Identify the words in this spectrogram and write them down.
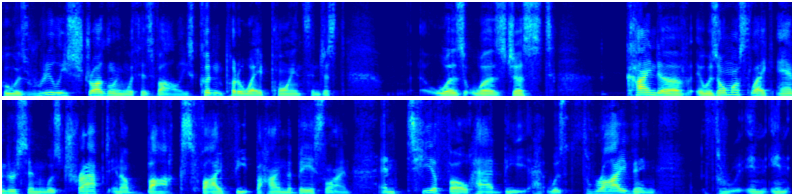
who was really struggling with his volleys, couldn't put away points, and just was was just kind of it was almost like Anderson was trapped in a box five feet behind the baseline, and Tiafoe had the was thriving through in in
